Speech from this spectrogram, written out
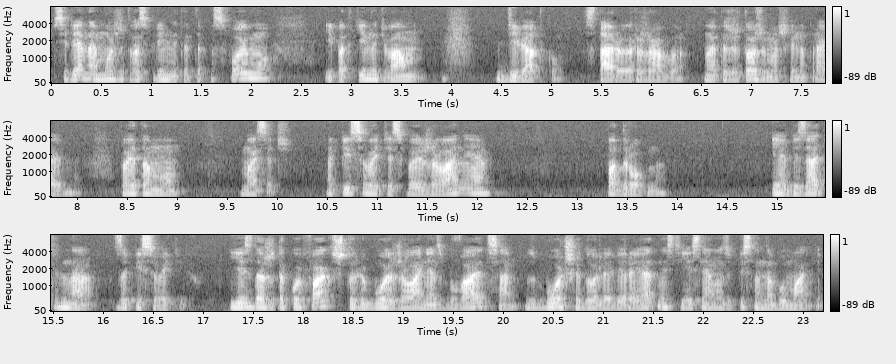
Вселенная может воспринять это по-своему и подкинуть вам девятку, старую ржавую. Но это же тоже машина, правильно? Поэтому месседж. Описывайте свои желания подробно. И обязательно записывайте их. Есть даже такой факт, что любое желание сбывается с большей долей вероятности, если оно записано на бумаге.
